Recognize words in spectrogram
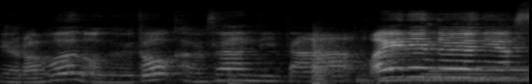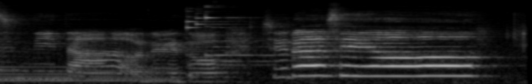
네, 여러분 오늘도 감사합니다. 와인의 노연이었습니다. 오늘도 찌라세요.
